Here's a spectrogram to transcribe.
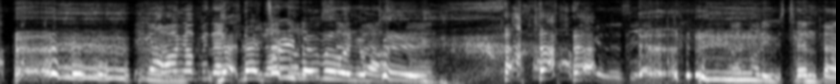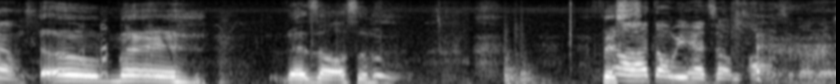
He got hung up in that, that, that tree. I tree made me like 10 a pig. man. Look at this, yeah. I thought he was 10 pounds. Oh man, that's awesome. Fish, Oh, I thought we had something awesome on there.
